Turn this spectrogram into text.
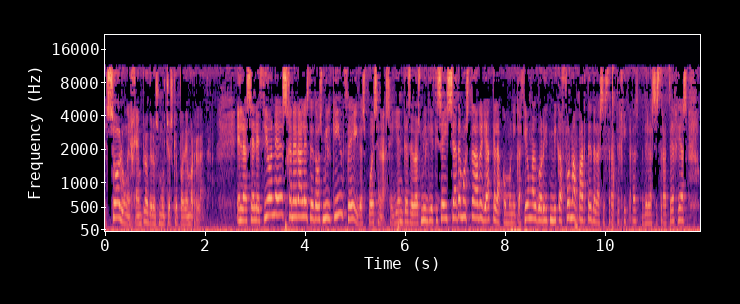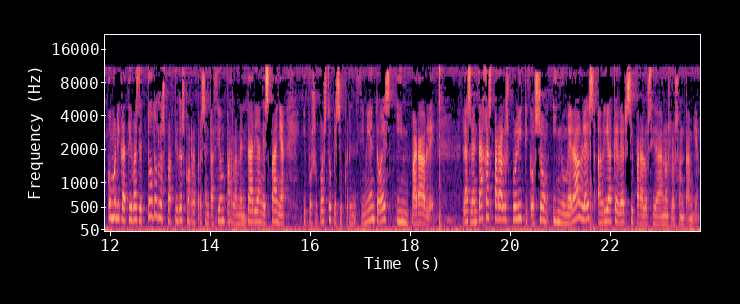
Es solo un ejemplo de los muchos que podemos relatar. En las elecciones generales de 2015 y después en las siguientes de 2016 se ha demostrado ya que la comunicación algorítmica forma parte de las de las estrategias comunicativas de todos los partidos con representación parlamentaria en España y, por supuesto, que su crecimiento es imparable. Las ventajas para los políticos son innumerables, habría que ver si para los ciudadanos lo son también.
